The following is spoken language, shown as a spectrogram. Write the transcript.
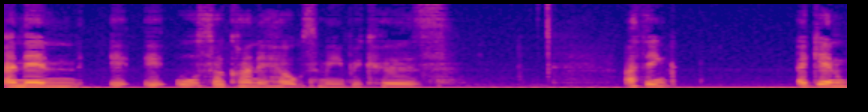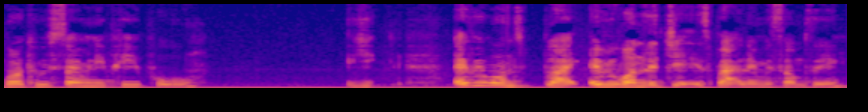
And then it, it also kind of helps me because I think, again, working with so many people, y everyone's like, everyone legit is battling with something.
